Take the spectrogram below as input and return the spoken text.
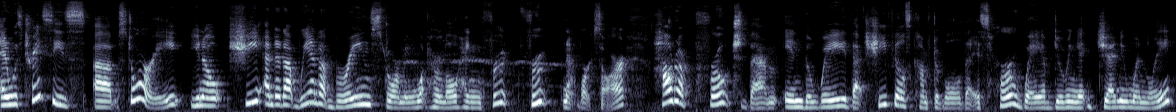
And with Tracy's uh, story, you know, she ended up, we ended up brainstorming what her low-hanging fruit fruit networks are, how to approach them in the way that she feels comfortable, that is her way of doing it genuinely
